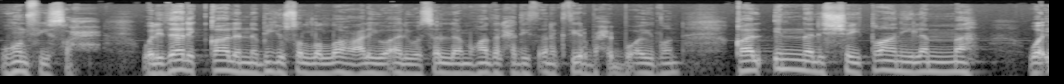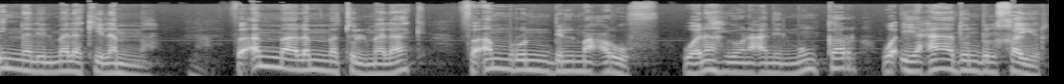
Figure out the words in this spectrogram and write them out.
وهون في صح ولذلك قال النبي صلى الله عليه وآله وسلم وهذا الحديث أنا كثير بحبه أيضا قال إن للشيطان لمة وإن للملك لمة. فأما لمة الملك فأمر بالمعروف ونهي عن المنكر وإيعاد بالخير.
